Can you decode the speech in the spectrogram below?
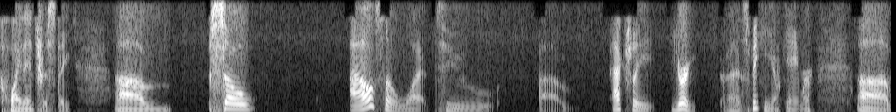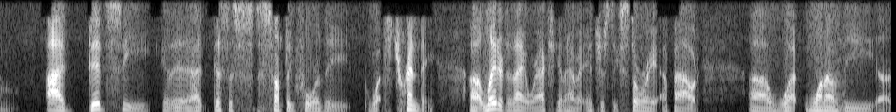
quite interesting. Um, so I also want to uh, actually you're uh, speaking of gamer. Um, I did see uh, this is something for the what's trending. Uh, later tonight, we're actually going to have an interesting story about uh, what one of the, uh,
